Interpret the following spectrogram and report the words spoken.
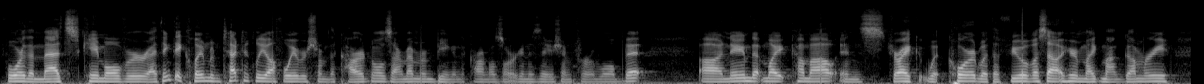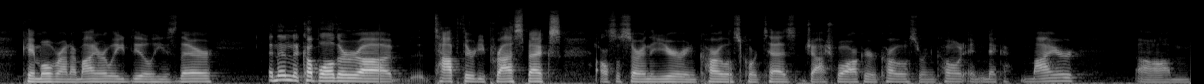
for the Mets, came over. I think they claimed him technically off waivers from the Cardinals. I remember him being in the Cardinals organization for a little bit. Uh, name that might come out and strike with chord with a few of us out here. Mike Montgomery came over on a minor league deal. He's there. And then a couple other uh, top 30 prospects also starting the year in Carlos Cortes, Josh Walker, Carlos Rincon, and Nick Meyer. Um,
